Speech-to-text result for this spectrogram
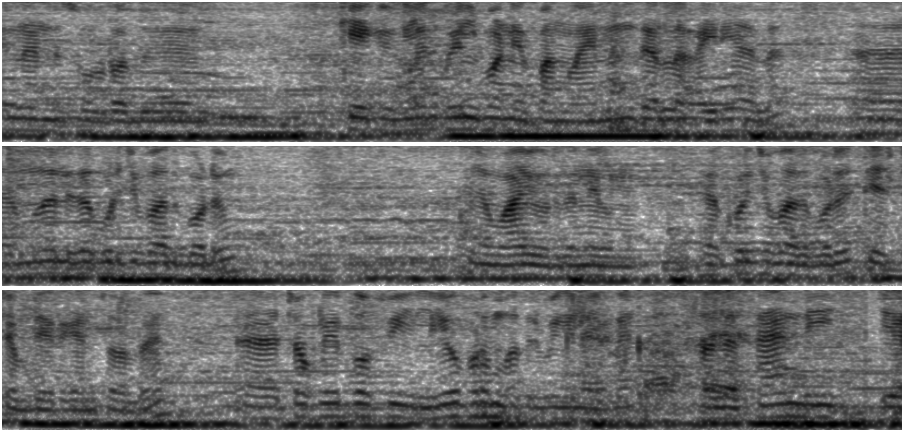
என்னென்னு சொல்கிறது கேக்குக்கெல்லாம் க்ரில் பண்ணியிருப்பாங்களா? என்னன்னு தெரியல ஐடியா இல்லை. முதல்ல இதை குடிச்சு பார்த்து போட்டு கொஞ்சம் வாய் வருதுன்னு இல்லைங்க இதை குடிச்சு பார்த்து போட்டு டேஸ்ட் எப்படி இருக்குன்னு சொல்கிறேன் சாக்லேட் காஃபி லியோ படம் பார்த்துருப்பீங்கன்னு நினைக்கிறேன் அதில் சாண்டி ஏ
